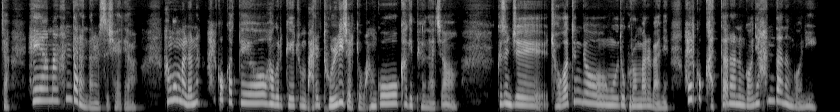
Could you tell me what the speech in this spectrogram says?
자, 해야만 한다라는 단어를 쓰셔야 돼요. 한국말로는 할 것 같아요 하고 이렇게 좀 말을 돌리죠. 이렇게 완곡하게 표현하죠. 그래서 인제 저 같은 경우도 그런 말을 많이 해요. 할 것 같다라는 거니 한다는 거니.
